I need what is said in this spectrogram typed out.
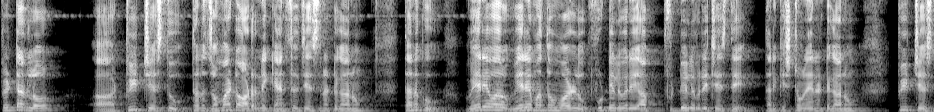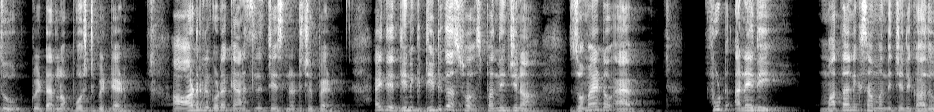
ట్విట్టర్లో ట్వీట్ చేస్తూ తన జొమాటో ఆర్డర్ని క్యాన్సిల్ చేసినట్టుగాను తనకు వేరే వేరే మతం వాళ్ళు food delivery app food delivery చేస్తే తనకి ఇష్టం లేనట్టుగాను ట్వీట్ చేస్తూ ట్విట్టర్లో పోస్ట్ పెట్టాడు. ఆ ఆర్డర్ని కూడా క్యాన్సిల్ చేసినట్టు చెప్పాడు. అయితే దీనికి ధీటుగా స్పందించిన జొమాటో యాప్ ఫుడ్ అనేది మతానికి సంబంధించింది కాదు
